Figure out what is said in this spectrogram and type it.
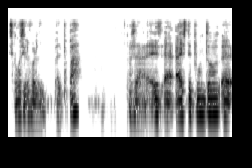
es como si él fuera el, papá. O sea, es- a, este punto, eh,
